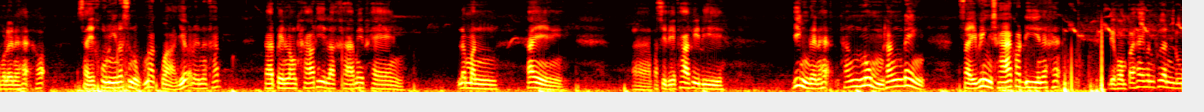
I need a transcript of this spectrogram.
ไปเลยนะฮะเพราะใส่คู่นี้แล้วสนุกมากกว่าเยอะเลยนะครับกลายเป็นรองเท้าที่ราคาไม่แพง แล้วมันให้ประสิทธิภาพที่ดี ยิ่งเลยนะฮะทั้งนุ่มทั้งเด้งใส่วิ่งช้าก็ดีนะฮะเดี๋ยวผมไปให้เพื่อนๆดู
